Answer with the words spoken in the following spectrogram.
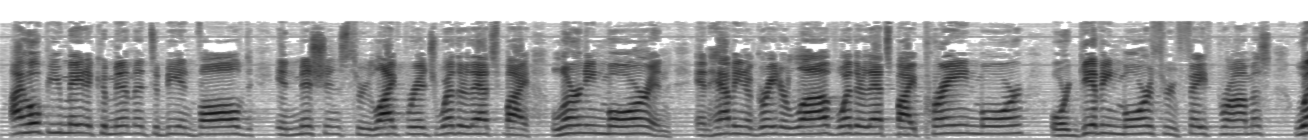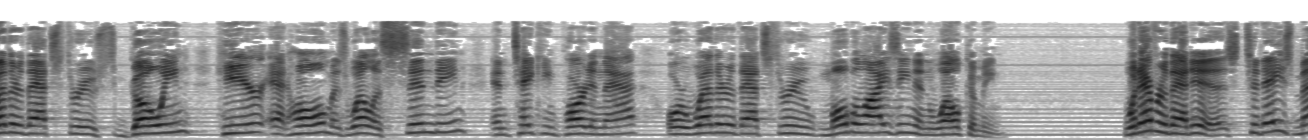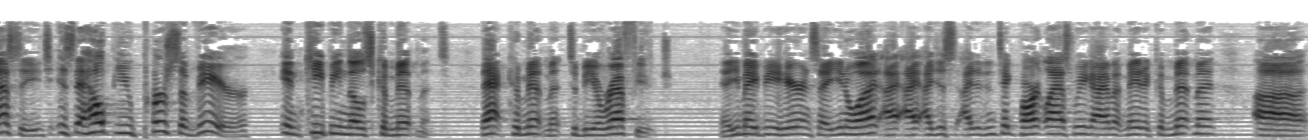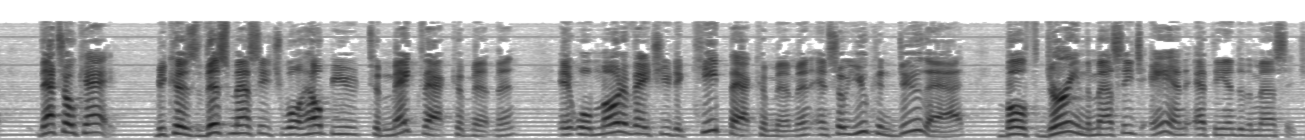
I hope you made a commitment to be involved in missions through LifeBridge, whether that's by learning more and, and having a greater love, whether that's by praying more or giving more through Faith Promise, whether that's through going here at home as well as sending and taking part in that, or whether that's through mobilizing and welcoming. Whatever that is, today's message is to help you persevere in keeping those commitments, that commitment to be a refuge. Now, you may be here and say, you know what, I, I, I just I didn't take part last week, I haven't made a commitment. Uh, that's okay, because this message will help you to make that commitment. It will motivate you to keep that commitment, and so you can do that both during the message and at the end of the message.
